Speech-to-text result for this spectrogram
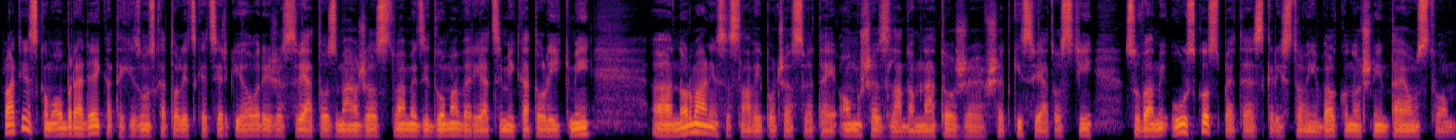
V latinskom obrade katechizmus katolíckej cirkvi hovorí, že sviatosť manželstva medzi dvoma veriacimi katolíkmi normálne sa slaví počas svätej omše vzhľadom na to, že všetky sviatosti sú veľmi úzko späté s Kristovým veľkonočným tajomstvom.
